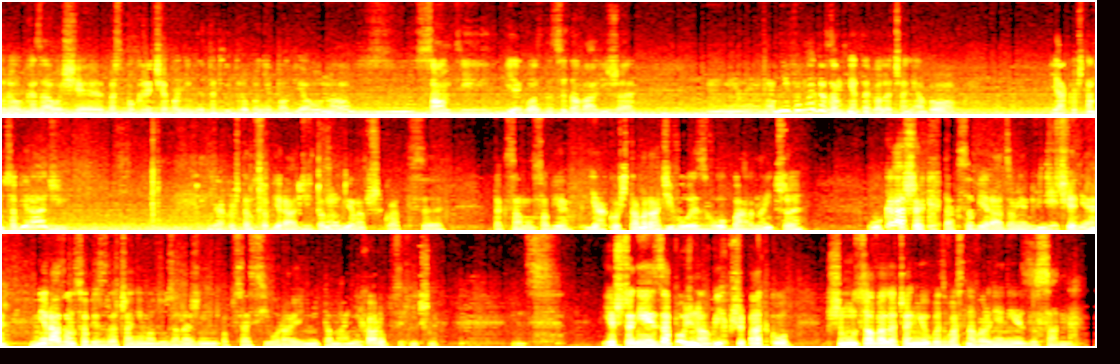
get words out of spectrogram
które okazały się bez pokrycia, bo nigdy takiej próby nie podjął, no sąd i biegła zdecydowali, że mm, on nie wymaga zamkniętego leczenia, bo jakoś tam sobie radzi. Jakoś tam sobie radzi. To mówię na przykład y, tak samo sobie jakoś tam radzi WSW, Barney czy Łukaszek tak sobie radzą, jak widzicie, nie? Nie radzą sobie z leczeniem od uzależnień, obsesji, urojeń, mitomanii, chorób psychicznych. Więc jeszcze nie jest za późno. W ich przypadku przymusowe leczenie ubezwłasnowolnienie jest zasadne.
